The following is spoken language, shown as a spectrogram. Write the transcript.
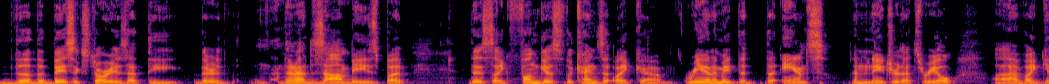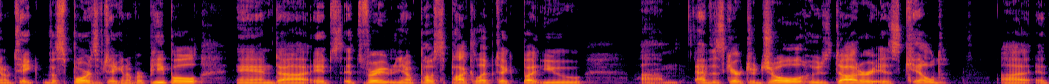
the the basic story is that the they're they're not zombies, but this like fungus, the kinds that like um, reanimate the the ants in nature that's real. Uh, like you know, take the spores have taken over people, and uh, it's it's very you know post apocalyptic. But you um, have this character Joel, whose daughter is killed uh, at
